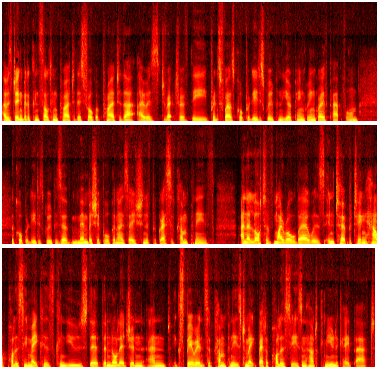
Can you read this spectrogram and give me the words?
I was doing a bit of consulting prior to this role, but prior to that, I was director of the Prince of Wales Corporate Leaders Group and the European Green Growth Platform. The Corporate Leaders Group is a membership organisation of progressive companies and a lot of my role there was interpreting how policymakers can use the, the knowledge and, and experience of companies to make better policies and how to communicate that.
